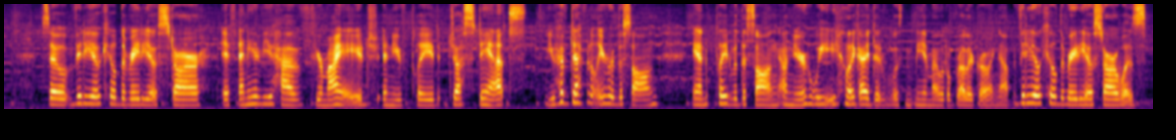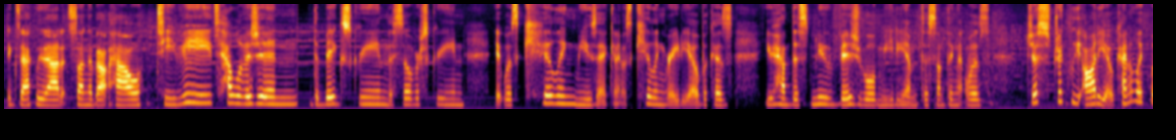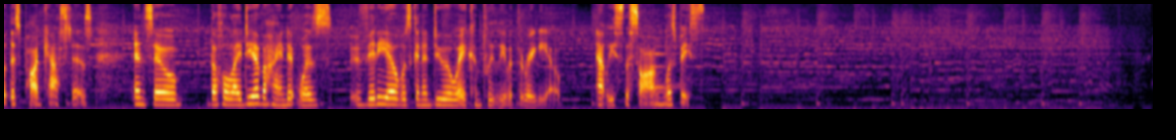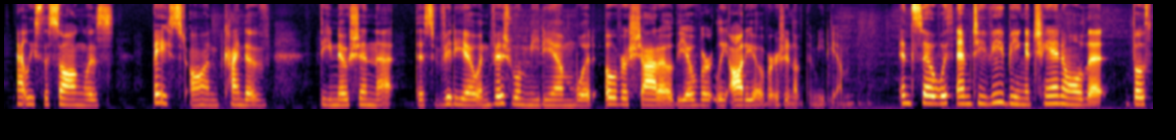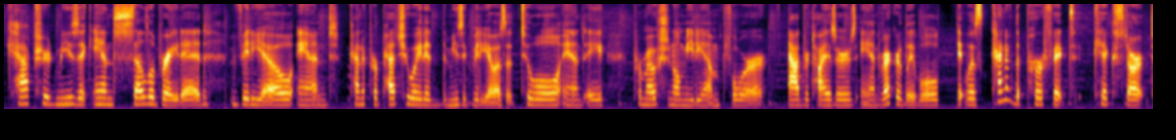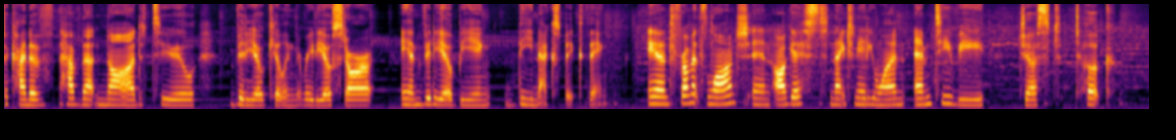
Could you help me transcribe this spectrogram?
So, Video Killed the Radio Star. If any of you have, you're my age and you've played Just Dance, you have definitely heard the song and played with the song on your Wii, like I did with me and my little brother growing up. Video Killed the Radio Star was exactly that. It sung about how TV, television, the big screen, the silver screen, it was killing music and it was killing radio because you had this new visual medium to something that was just strictly audio, kind of like what this podcast is. And so the whole idea behind it was video was going to do away completely with the radio. At least the song was based. At least the song was based on kind of the notion that this video and visual medium would overshadow the overtly audio version of the medium. And so, with MTV being a channel that both captured music and celebrated video and kind of perpetuated the music video as a tool and a promotional medium for advertisers and record labels. It was kind of the perfect kickstart to kind of have that nod to video killing the radio star and video being the next big thing. And from its launch in August 1981, MTV just took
